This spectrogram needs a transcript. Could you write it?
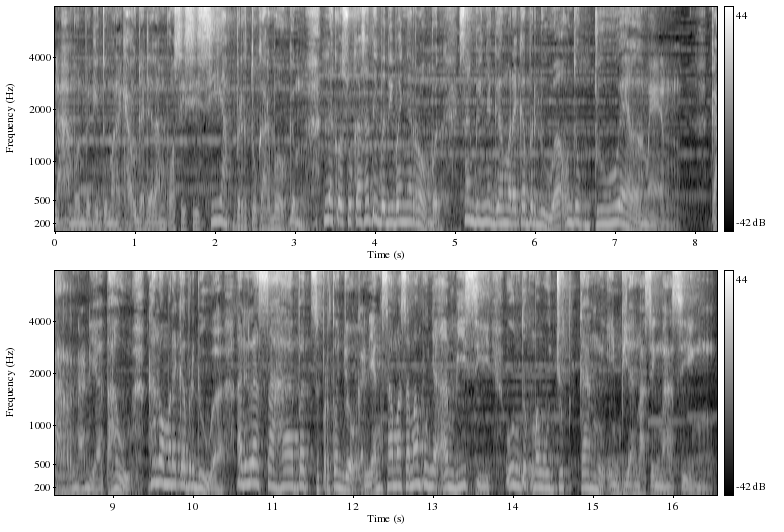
Namun begitu mereka udah dalam posisi siap bertukar bogem, lah kok Sukasa tiba-tiba nyerobot sambil nyegah mereka berdua untuk duel men. Karena dia tahu kalau mereka berdua adalah sahabat sepertonjokan yang sama-sama punya ambisi untuk mewujudkan impian masing-masing.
